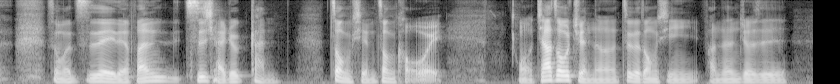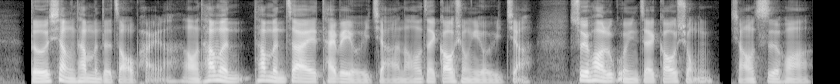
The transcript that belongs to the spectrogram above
什么之类的，反正吃起来就干重咸重口味。哦，加州卷呢，这个东西反正就是德相他们的招牌啦。哦，他们他们在台北有一家，然后在高雄也有一家。所以话，如果你在高雄想要吃的话，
